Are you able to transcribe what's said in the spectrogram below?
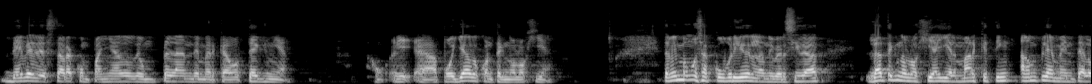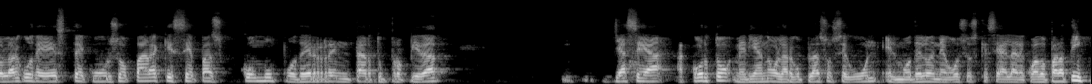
debe de estar acompañado de un plan de mercadotecnia eh, apoyado con tecnología. También vamos a cubrir en la universidad la tecnología y el marketing ampliamente a lo largo de este curso para que sepas cómo poder rentar tu propiedad, ya sea a corto, mediano o largo plazo, según el modelo de negocios que sea el adecuado para ti.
